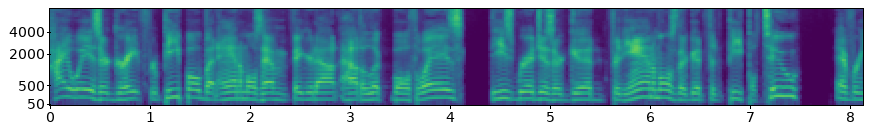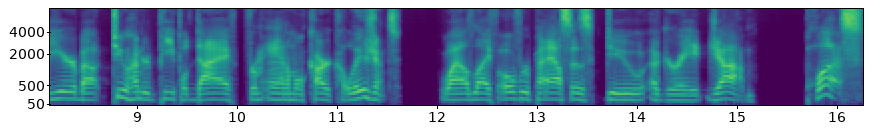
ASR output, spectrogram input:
Highways are great for people, but animals haven't figured out how to look both ways. These bridges are good for the animals, they're good for the people too. Every year, about 200 people die from animal car collisions. Wildlife overpasses do a great job. Plus,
